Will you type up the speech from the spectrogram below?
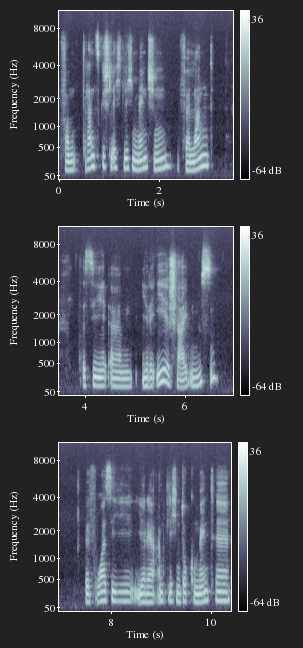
von transgeschlechtlichen Menschen verlangt, dass sie ähm, ihre Ehe scheiden müssen bevor sie ihre amtlichen Dokumente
